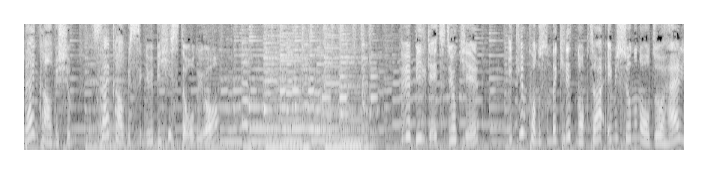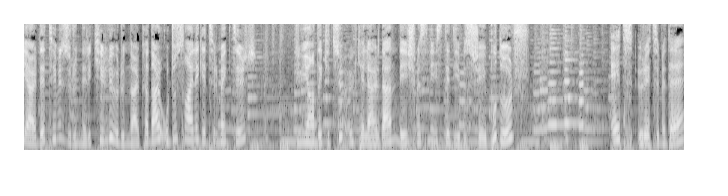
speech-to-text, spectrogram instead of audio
ben kalmışım, sen kalmışsın gibi bir his de oluyor. Ve Bill Gates diyor ki iklim konusunda kilit nokta emisyonun olduğu her yerde temiz ürünleri kirli ürünler kadar ucuz hale getirmektir. Dünyadaki tüm ülkelerden değişmesini istediğimiz şey budur. Et üretimi de,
